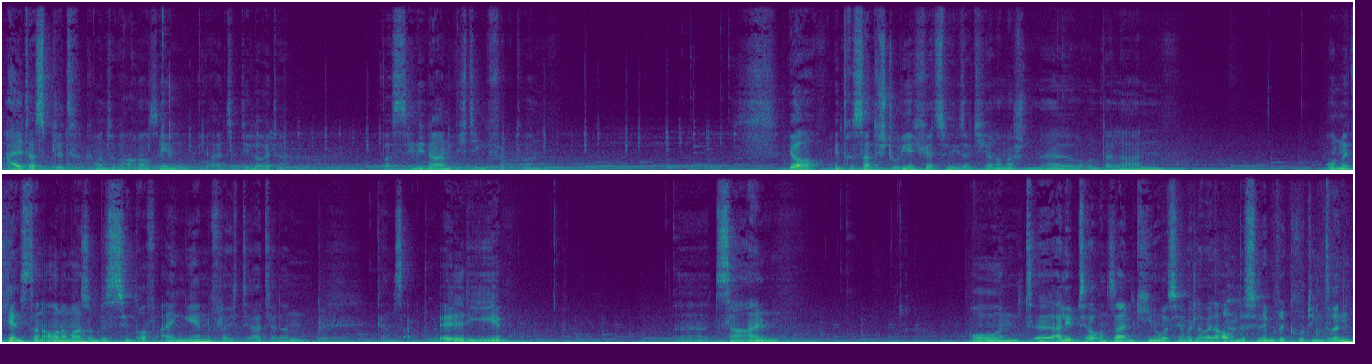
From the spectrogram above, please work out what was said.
Alterssplit kann man sogar auch noch sehen. Wie alt sind die Leute? Was sehen die da an wichtigen Faktoren? Ja, interessante Studie. Ich werde es, wie gesagt, hier nochmal schnell runterladen. Und mit Jens dann auch nochmal so ein bisschen drauf eingehen. Vielleicht, der hat ja dann ganz aktuell die äh, Zahlen. Und äh, erlebt ja auch in seinem Kino, ist ja mittlerweile auch ein bisschen im Recruiting drin.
